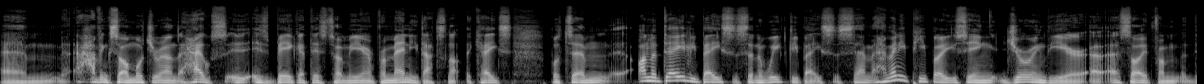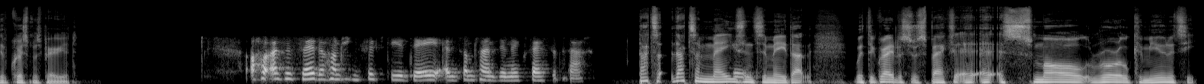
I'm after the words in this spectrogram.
um, having so much around the house is, is, big at this time of year, and for many that's not the case. But um, on a daily basis and a weekly basis, um, how many people are you seeing during the year uh, aside from the Christmas period? As I said, 150 a day, and sometimes in excess of that. That's that's amazing to me. That, with the greatest respect, a, a small rural community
